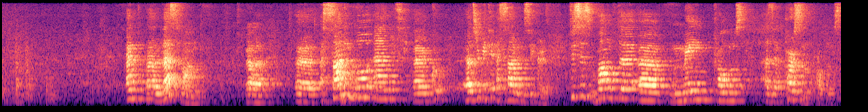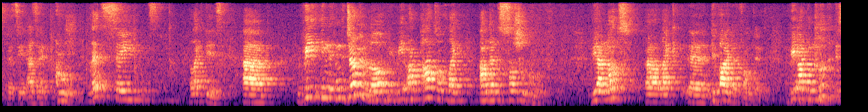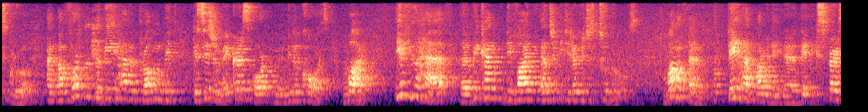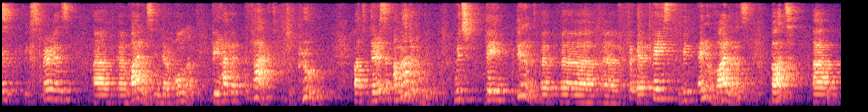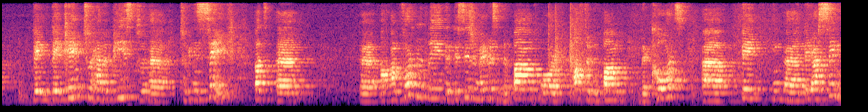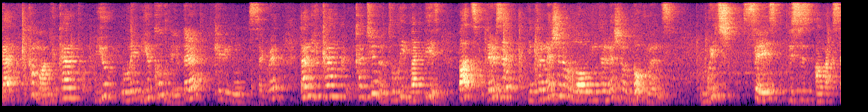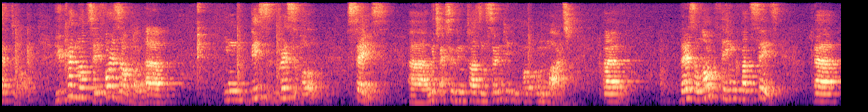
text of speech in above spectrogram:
And uh, last one, uh, uh, asylum law and uh, LGBT asylum seekers. This is one of the uh, main problems as a personal problems, let's say, as a group. Let's say it's like this. Uh, we, in the, in the German law, we, we are part of like, under the social group. We are not uh, like uh, divided from them. We are included this group, and unfortunately we have a problem with decision makers or with the courts. Why? If you have, uh, we can divide LGBT refugees two groups. One of them, they have already, uh, they experienced, experienced uh, uh, violence in their homeland. They have a fact to prove. But there is another group which they didn't uh, uh, uh, face with any violence, but they, they came to have a peace, to, uh, to be safe, but uh, uh, unfortunately the decision makers in the BAMF or after the BAMF, the courts, uh, they, uh, they are saying that, come on, you can, you, you could live there, keep it secret, then you can continue to live like this. But there is an international law, international documents, which says this is unacceptable. You cannot say, for example, uh, in this principle says, uh, which accepted in 2017 on, on March, uh, there's a long thing but says, uh,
